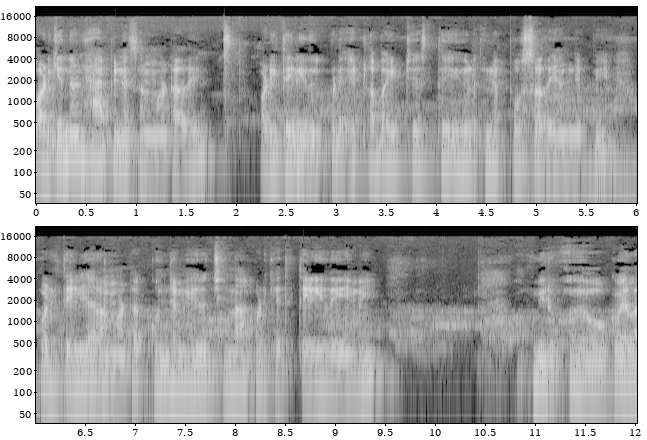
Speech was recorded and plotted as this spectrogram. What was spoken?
వాడికి ఏంటంటే హ్యాపీనెస్ అనమాట అది. వాడికి తెలియదు ఇప్పుడు ఎట్లా బయట చేస్తే వీళ్ళకి నొప్పి వస్తుంది అని చెప్పి వాడికి తెలియాలన్నమాట. కొంచెం ఏది వచ్చిందా వాడికి అయితే తెలియదు ఏమీ. మీరు ఒకవేళ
